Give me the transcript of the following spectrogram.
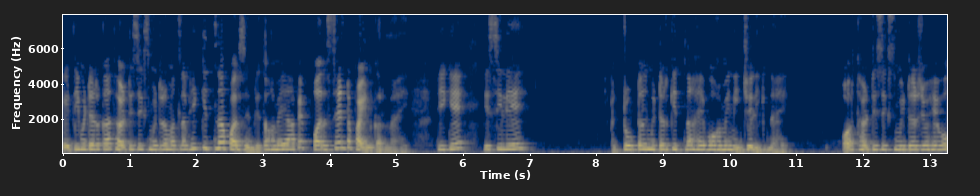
80 मीटर का 36 मीटर मतलब ही कितना परसेंट है? तो हमें यहाँ पे परसेंट फाइंड करना है, ठीक है? इसीलिए टोटल मीटर कितना है वो हमें नीचे लिखना है और 36 मीटर जो है वो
